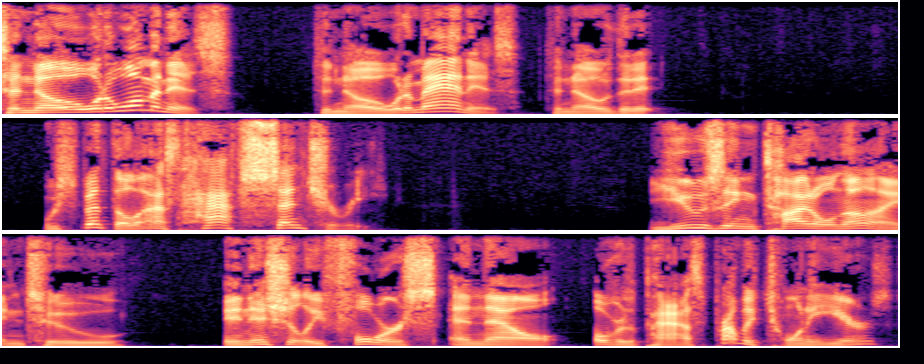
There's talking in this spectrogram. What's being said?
to know what a woman is to know what a man is, to know that it. We've spent the last half century using Title IX to initially force, and now over the past probably 20 years,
